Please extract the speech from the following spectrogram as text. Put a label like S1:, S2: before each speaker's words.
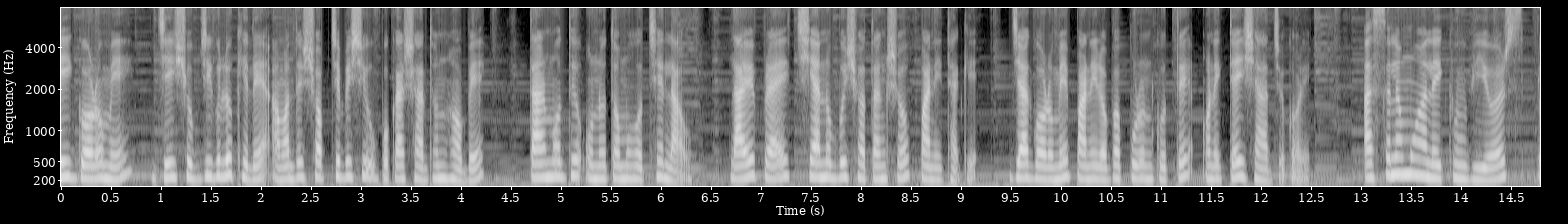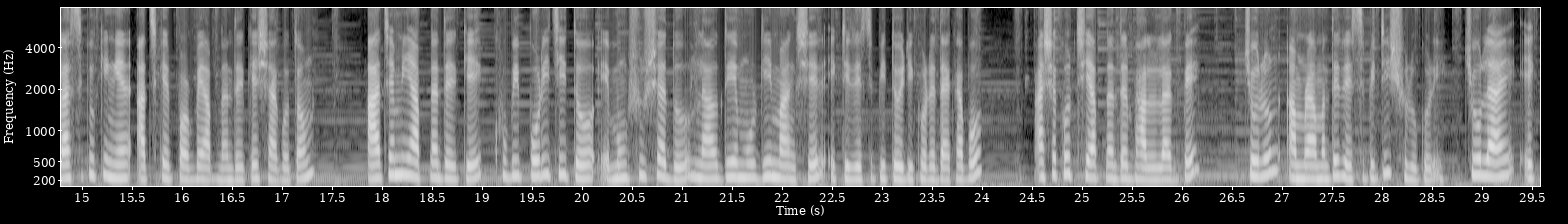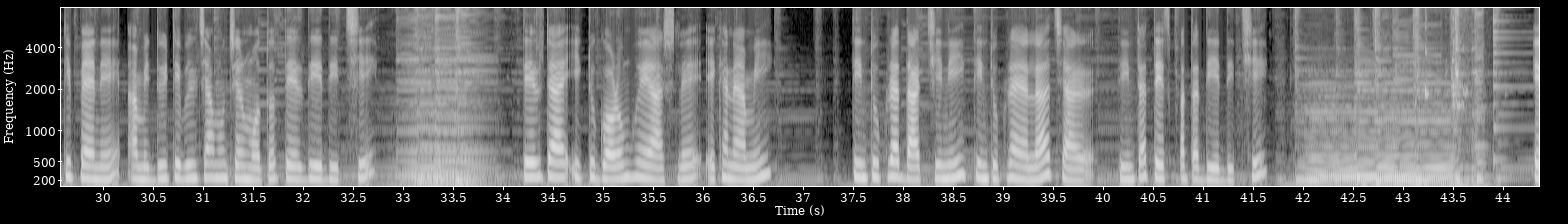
S1: এই গরমে যেই সবজিগুলো খেলে আমাদের সবচেয়ে বেশি উপকার সাধন হবে, তার মধ্যে অন্যতম হচ্ছে লাউ। লাউয়ে প্রায় ছিয়ানব্বই শতাংশ পানি থাকে, যা গরমে পানির অভাব পূরণ করতে অনেকটাই সাহায্য করে। আসসালামু আলাইকুম ভিউয়ার্স ক্লাসি কুকিংয়ের আজকের পর্বে আপনাদেরকে স্বাগতম। আজ আমি আপনাদেরকে খুবই পরিচিত এবং সুস্বাদু লাউ দিয়ে মুরগির মাংসের একটি রেসিপি তৈরি করে দেখাবো। আশা করছি আপনাদের ভালো লাগবে। চলুন আমরা আমাদের রেসিপিটি শুরু করি। চুলায় একটি প্যানে আমি দুই টেবিল চামচের মতো তেল দিয়ে দিচ্ছি। তেলটা একটু গরম হয়ে আসলে এখানে আমি তিন টুকরা দারচিনি, তিন টুকরা এলাচ আর তিনটা তেজপাতা দিয়ে দিচ্ছি।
